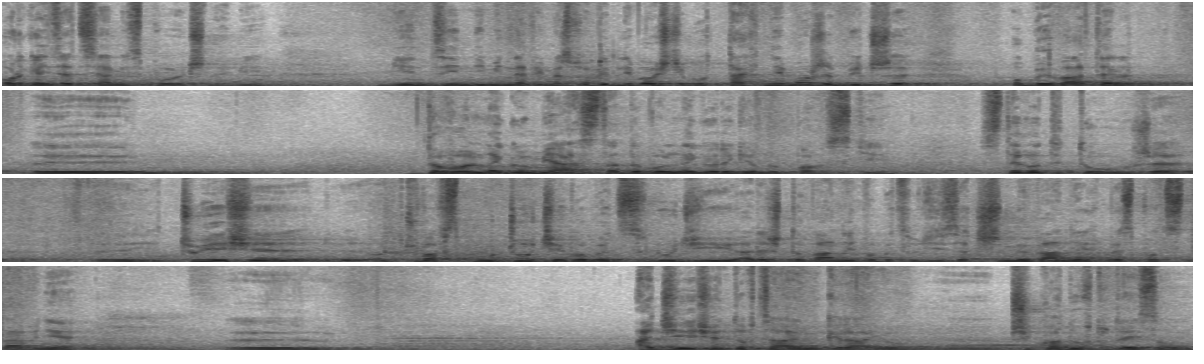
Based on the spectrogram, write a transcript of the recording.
organizacjami społecznymi między innymi na wymiar sprawiedliwości, bo tak nie może być, że obywatel y, dowolnego miasta, dowolnego regionu Polski z tego tytułu, że czuje się, y, odczuwa współczucie wobec ludzi aresztowanych, wobec ludzi zatrzymywanych bezpodstawnie, y, a dzieje się to w całym kraju. Y, Przykładów tutaj są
